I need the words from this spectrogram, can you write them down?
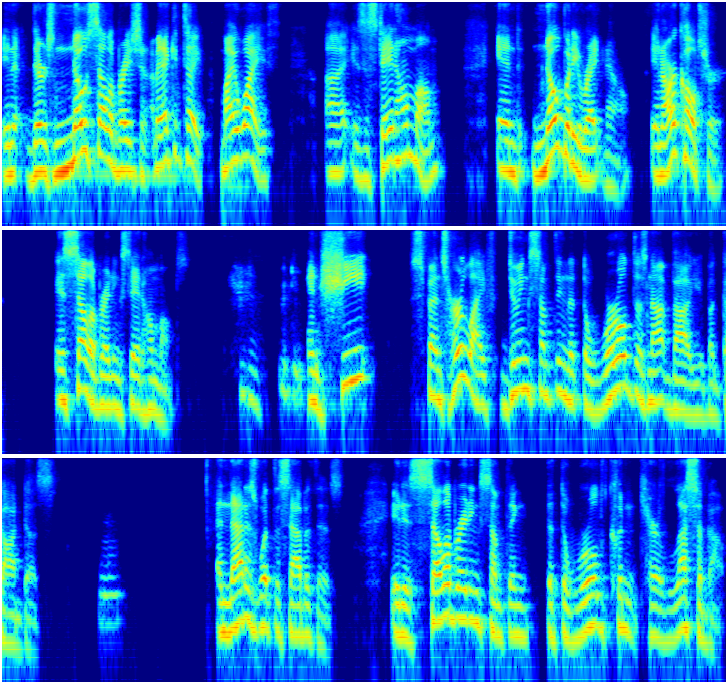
In, there's no celebration. I mean, I can tell you, my wife uh, is a stay at home mom, and nobody right now in our culture is celebrating stay at home moms. Mm-hmm. And she spends her life doing something that the world does not value, but God does. Mm. And that is what the Sabbath is it is celebrating something that the world couldn't care less about,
